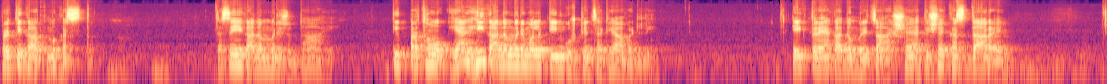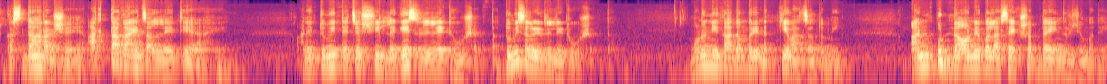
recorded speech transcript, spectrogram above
प्रतिकात्मक असतं. तसं ही कादंबरीसुद्धा आहे. ती प्रथम ह्या ही कादंबरी मला तीन गोष्टींसाठी आवडली. एक तर या कादंबरीचा आशय अतिशय कसदार आहे. कसदार आशय आहे. आत्ता काय चाललं आहे ते आहे. आणि तुम्ही त्याच्याशी लगेच रिलेट होऊ शकता. तुम्ही सगळे रिलेट होऊ शकता. म्हणून ही कादंबरी नक्की वाचा तुम्ही. अनपुट डाउनेबल असा एक शब्द आहे इंग्रजीमध्ये.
